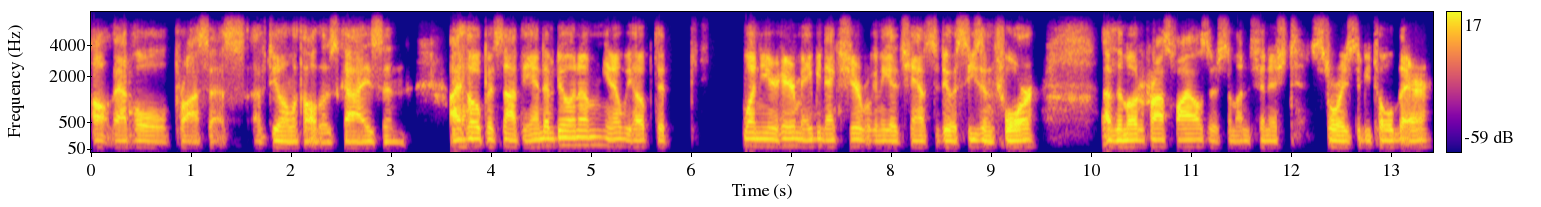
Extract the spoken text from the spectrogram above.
All that whole process of dealing with all those guys, and I hope it's not the end of doing them. You know, we hope that one year here, maybe next year, we're going to get a chance to do a season four of the Motocross Files. There's some unfinished stories to be told there,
